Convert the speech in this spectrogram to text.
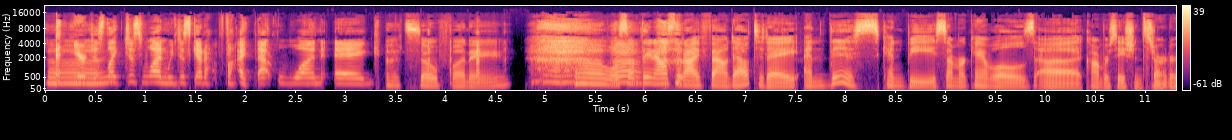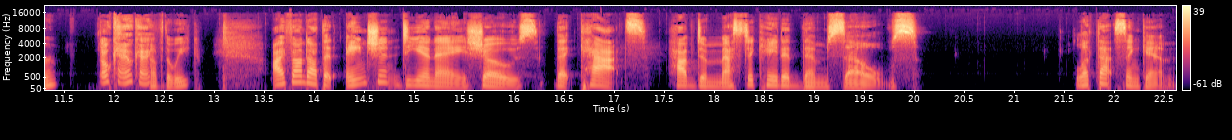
you're just Uh. like, just one. We just got to find that one egg. That's so funny. Oh, well, something else that I found out today, and this can be Summer Campbell's uh, conversation starter Okay, okay. of the week. I found out that ancient DNA shows that cats have domesticated themselves. Let that sink in.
